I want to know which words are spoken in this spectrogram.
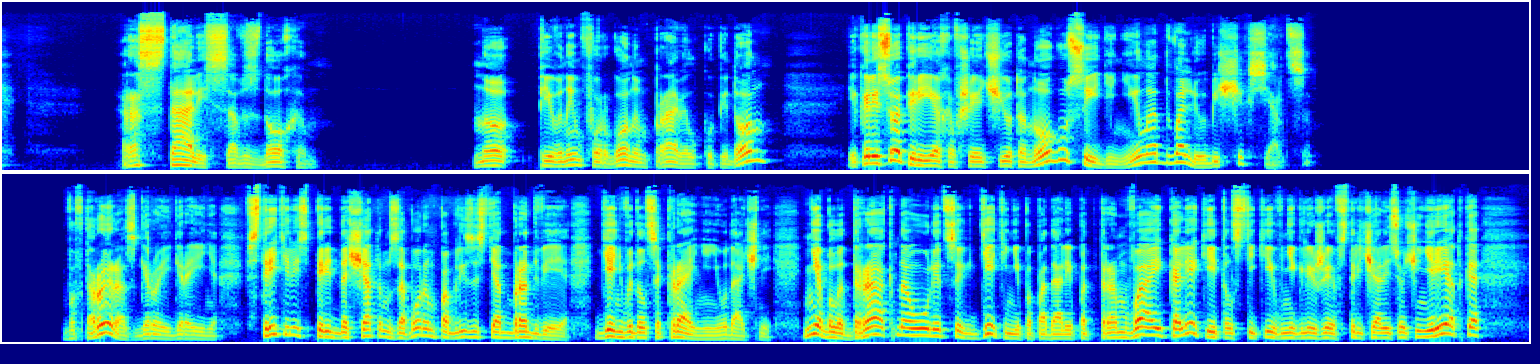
расстались со вздохом. Но пивным фургоном правил Купидон, и колесо, переехавшее чью-то ногу, соединило два любящих сердца. Во второй раз герой и героиня встретились перед дощатым забором поблизости от Бродвея. День выдался крайне неудачный. Не было драк на улицах, дети не попадали под трамвай, калеки и толстяки в неглиже встречались очень редко,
